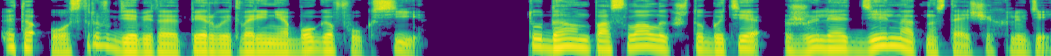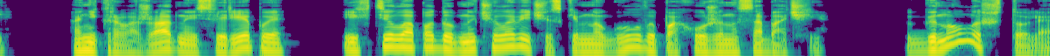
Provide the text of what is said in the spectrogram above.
Это остров, где обитают первые творения бога Фукси. Туда он послал их, чтобы те жили отдельно от настоящих людей. Они кровожадные, свирепые, их тела подобны человеческим, но головы похожи на собачьи. Гнола, что ли?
